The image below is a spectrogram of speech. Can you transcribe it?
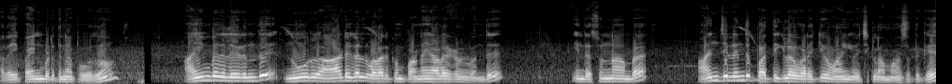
அதை பயன்படுத்தினா போதும். ஐம்பதுலேருந்து நூறு ஆடுகள் வளர்க்கும் பண்ணையாளர்கள் வந்து இந்த சுண்ணாம்பை அஞ்சுலேருந்து பத்து கிலோ வரைக்கும் வாங்கி வச்சுக்கலாம் மாதத்துக்கு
